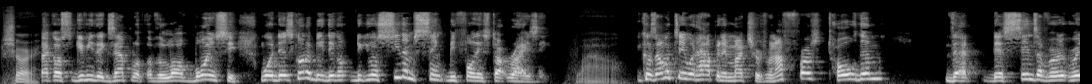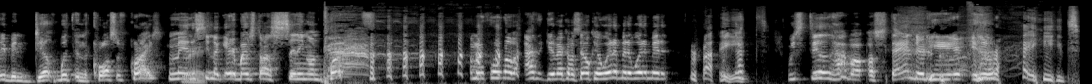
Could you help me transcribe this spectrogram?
Sure. Like I was giving you the example of, of the law of buoyancy, where there's gonna be they're gonna, you're gonna see them sink before they start rising. Wow. Because I'm gonna tell you what happened in my church when I first told them that their sins have already been dealt with in the cross of Christ. Man, it seemed like everybody starts sinning on purpose. I'm like, hold on, I have to get back and say, okay, wait a minute, wait a minute. Right. We still have a, a standard here, you know. Right.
